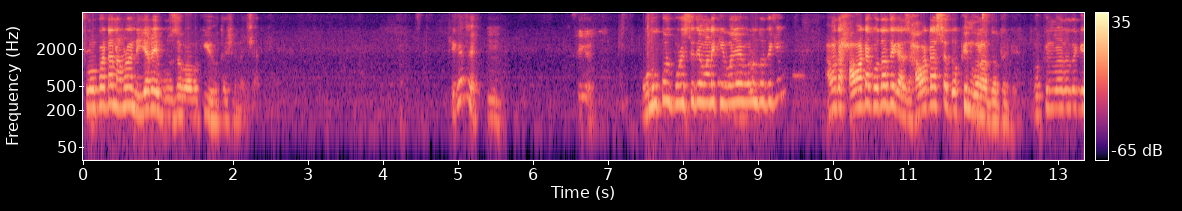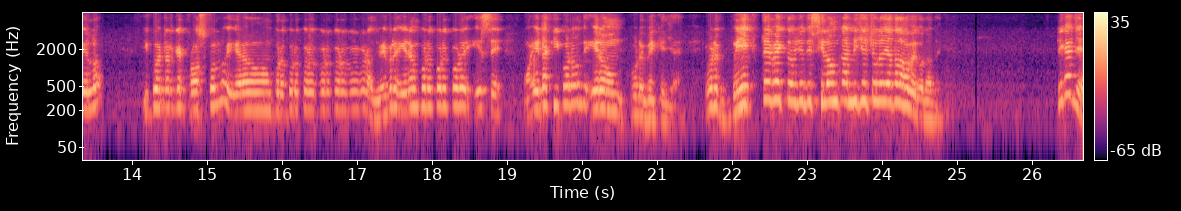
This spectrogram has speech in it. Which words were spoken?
ফ্লো প্যাটার্ন আমরা নিজেরাই বুঝতে পারব কি হতে চলেছে ঠিক আছে? ঠিক আছে। অনুকূল পরিস্থিতি মানে কি বোঝায় বলুন তো দেখি? আমাদের হাওয়াটা কোথা থেকে আসে হাওয়াটা আসছে দক্ষিণ গোলার্ধ থেকে। দক্ষিণ গোলার্ধ থেকে এলো ইকুয়েটারকে ক্রস করল, এরকম করে করে করে করে করে করে করে আসবে। এবারে এরকম করে করে করে এসে, এটা কি করে বলতে? এরকম করে বেঁকে যায়। এবারে বেঁকতে বেঁকতে যদি শ্রীলঙ্কার নিচে চলে যায়, তাহলে হবে কোথা থেকে? ঠিক আছে?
